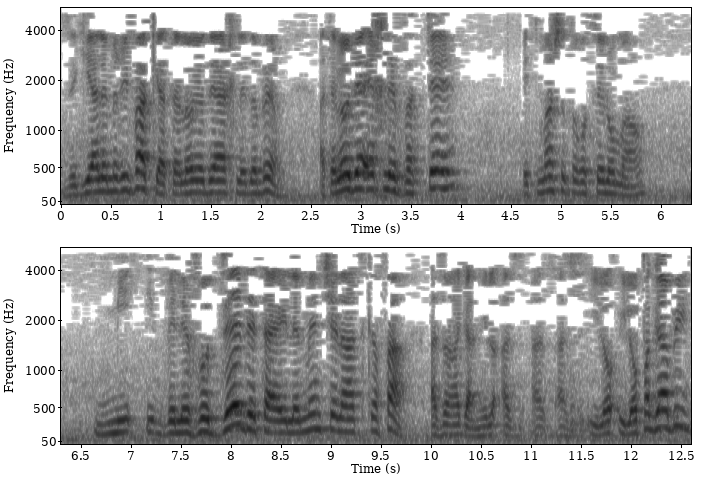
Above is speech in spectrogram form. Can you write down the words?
זה הגיע למריבה כי אתה לא יודע איך לדבר. אתה לא יודע איך לבטא את מה שאתה רוצה לומר, ולבודד את האלמנט של ההתקפה. אז רגע, לא, אז, אז, אז היא, לא, היא לא פגעה בי?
